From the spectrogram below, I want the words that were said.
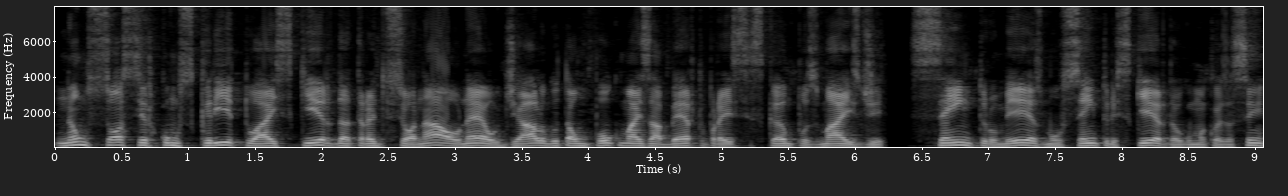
não só circunscrito à esquerda tradicional, né? O diálogo tá um pouco mais aberto para esses campos mais de centro mesmo, ou centro-esquerda, alguma coisa assim?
